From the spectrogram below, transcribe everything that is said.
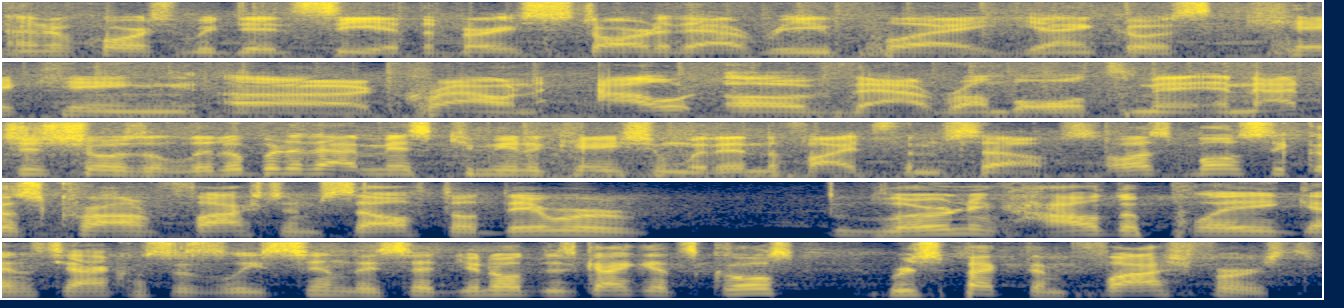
And of course, we did see at the very start of that replay, Jankos kicking uh, Crown out of that Rumble Ultimate, and that just shows a little bit of that miscommunication within the fights themselves. It was mostly because Crown flashed himself, though. They were learning how to play against Jankos' Lee Sin. They said, you know, this guy gets close, respect him, flash first.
